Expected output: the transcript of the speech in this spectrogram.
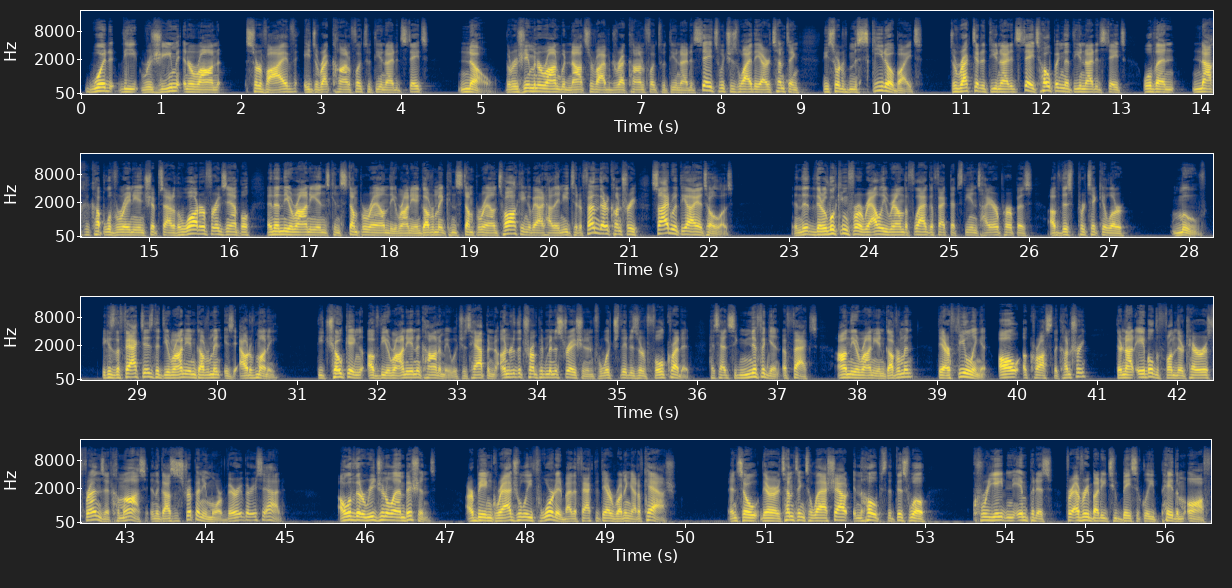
would the regime in Iran survive a direct conflict with the United States? No, the regime in Iran would not survive a direct conflict with the United States, which is why they are attempting these sort of mosquito bites directed at the United States, hoping that the United States will then knock a couple of Iranian ships out of the water, for example, and then the Iranians can stump around, the Iranian government can stump around talking about how they need to defend their country, side with the Ayatollahs. And they're looking for a rally around the flag effect. That's the entire purpose of this particular move. Because the fact is that the Iranian government is out of money the choking of the Iranian economy, which has happened under the Trump administration and for which they deserve full credit, has had significant effects on the Iranian government. They are feeling it all across the country. They're not able to fund their terrorist friends at Hamas in the Gaza Strip anymore. Very, very sad. All of their regional ambitions are being gradually thwarted by the fact that they are running out of cash. And so they're attempting to lash out in the hopes that this will create an impetus for everybody to basically pay them off.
